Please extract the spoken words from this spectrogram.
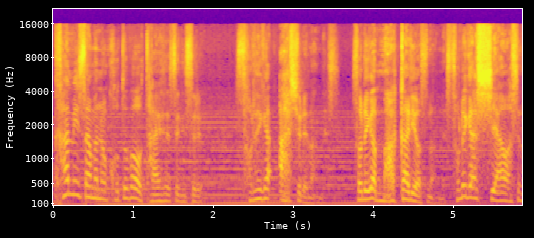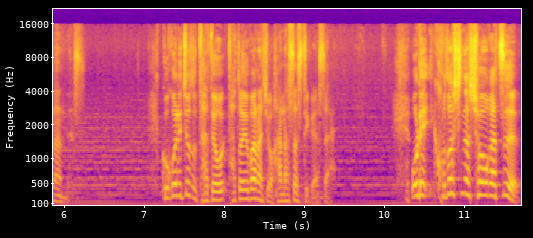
神様の言葉を大切にする。それがアシュレなんです。それがマカリオスなんです。それが幸せなんです。ここでちょっと例え話を話させてください。俺今年の正月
